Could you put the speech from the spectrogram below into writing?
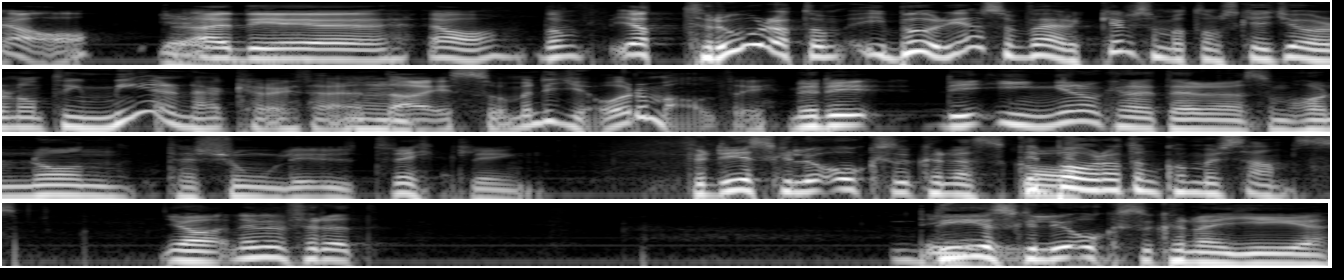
Ja. Ja. Nej, det är, ja de, jag tror att de, i början så verkar det som att de ska göra någonting med den här karaktären Mm. Daiso, men det gör de aldrig. Men det, det är ingen av karaktärerna som har någon personlig utveckling. För det skulle också kunna Det är skapa... bara att de kommer sams. Ja, nej men för att... Det- Det skulle ju också kunna ge...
